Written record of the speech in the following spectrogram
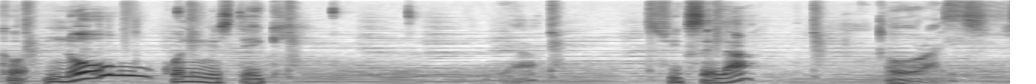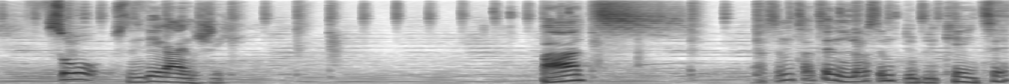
got no khona mistake yeah sifixe la. Alright so sinte kanje but asimthatheni lo simduplicate eh?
